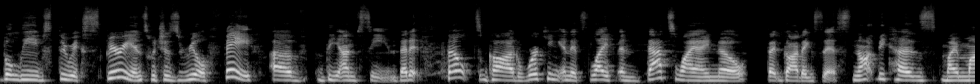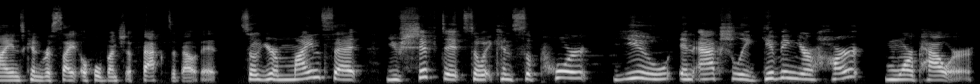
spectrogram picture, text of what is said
believes through experience, which is real faith of the unseen, that it felt God working in its life. And that's why I know that God exists, not because my mind can recite a whole bunch of facts about it. So your mindset, you shift it so it can support you in actually giving your heart more power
